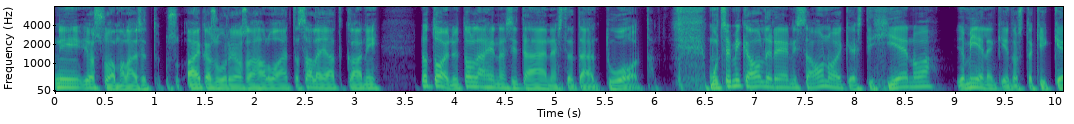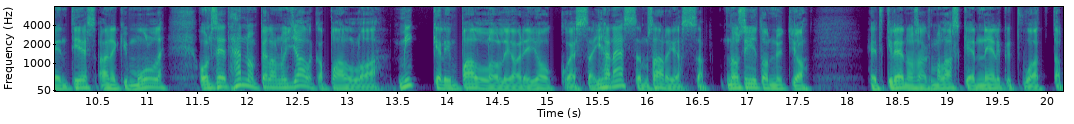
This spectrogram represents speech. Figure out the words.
Niin jos suomalaiset su- aika suuri osa haluaa, että Sale jatkaa, niin no toi nyt on lähinnä sitä äänestetään tuota. Mutta se, mikä Olli Rehnissä on oikeasti hienoa ja mielenkiintoistakin kenties, ainakin mulle, on se, että hän on pelannut jalkapalloa Mikkelin palloilijoiden joukkueessa ihan SM-sarjassa. No siitä on nyt jo, hetkinen osaako mä laskeen 40 vuotta,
